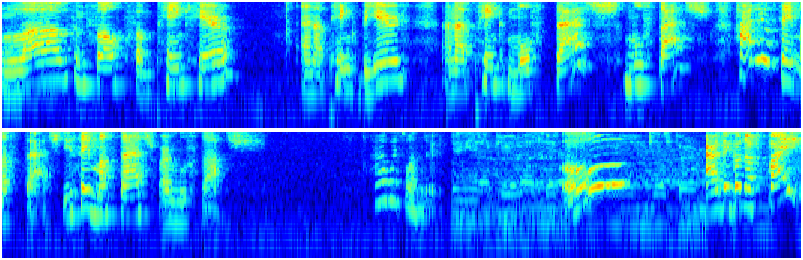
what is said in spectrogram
loves himself some pink hair and a pink beard and a pink mustache. Mustache? How do you say mustache? Do you say mustache or mustache? I always wondered. Oh are they gonna fight?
